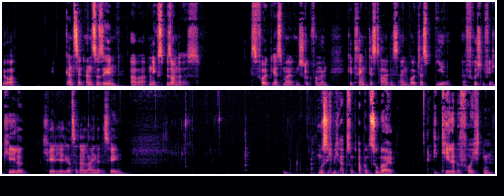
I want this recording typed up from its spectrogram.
Ja, Ganz nett anzusehen, aber nichts Besonderes. Es folgt erstmal ein Schluck von meinem Getränk des Tages, ein Wolters Bier, erfrischend für die Kehle. Ich rede hier die ganze Zeit alleine, deswegen muss ich mich ab und, zu mal die Kehle befeuchten.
